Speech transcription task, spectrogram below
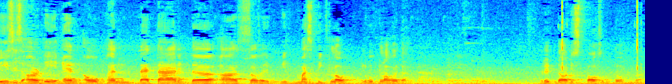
this is already an open data reader uh, so it must be closed លោក close ហើយតា read dot dispose សំទោសបាទ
